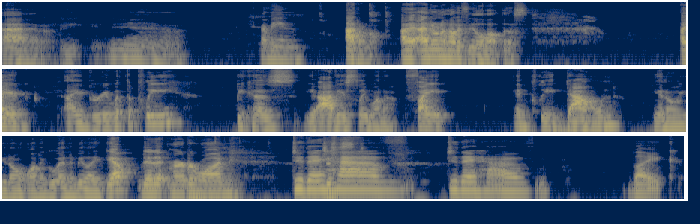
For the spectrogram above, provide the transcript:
I don't, yeah. I mean, I don't know. I, I don't know how to feel about this. I I agree with the plea because you obviously want to fight and plead down. You know, you don't want to go in and be like, "Yep, did it, murder one." Do they Just- have do they have like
